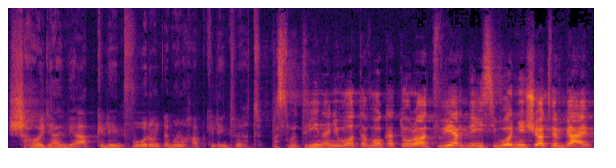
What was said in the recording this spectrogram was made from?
Schau dir an, wie er abgelehnt wurde und immer noch abgelehnt wird. Посмотри на него, того, которого отвергли и сегодня еще отвергают.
